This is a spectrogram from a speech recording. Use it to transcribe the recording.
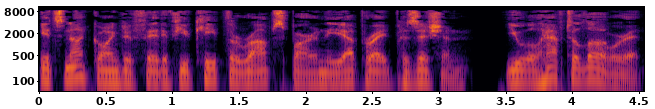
It's not going to fit if you keep the ROPS bar in the upright position, you will have to lower it.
